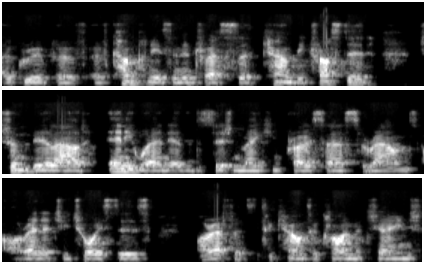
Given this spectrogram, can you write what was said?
a group of, of companies and interests that can be trusted shouldn't be allowed anywhere near the decision making process around our energy choices, our efforts to counter climate change.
